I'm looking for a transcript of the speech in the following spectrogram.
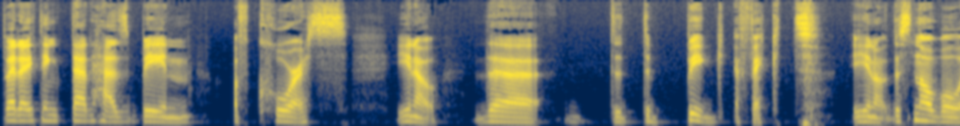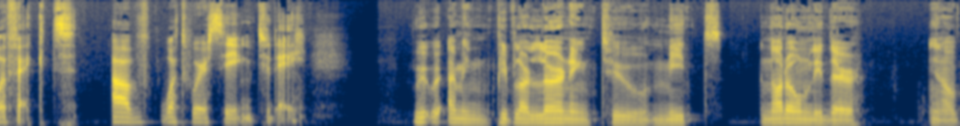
but I think that has been, of course, you know, the the the big effect, you know, the snowball effect of what we're seeing today. We, I mean, people are learning to meet not only their you know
